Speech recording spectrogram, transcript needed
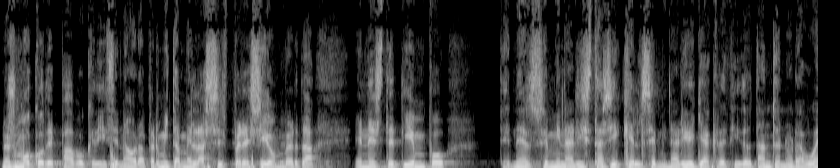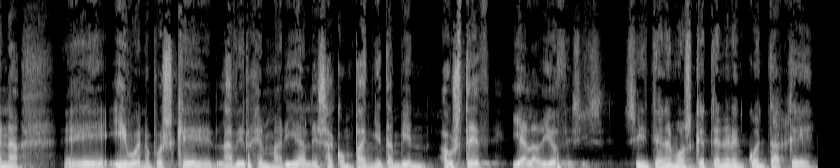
no es moco de pavo que dicen ahora, permítame la expresión, ¿verdad? En este tiempo tener seminaristas y que el seminario ya ha crecido tanto, enhorabuena. Eh, y bueno, pues que la Virgen María les acompañe también a usted y a la diócesis. Sí, tenemos que tener en cuenta que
